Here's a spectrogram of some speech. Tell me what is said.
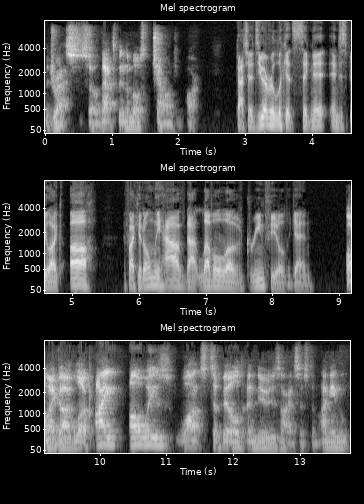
address. So that's been the most challenging part. Gotcha. Do you ever look at Signet and just be like, uh, if I could only have that level of greenfield again? Oh my God. Look, I always want to build a new design system. I mean,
